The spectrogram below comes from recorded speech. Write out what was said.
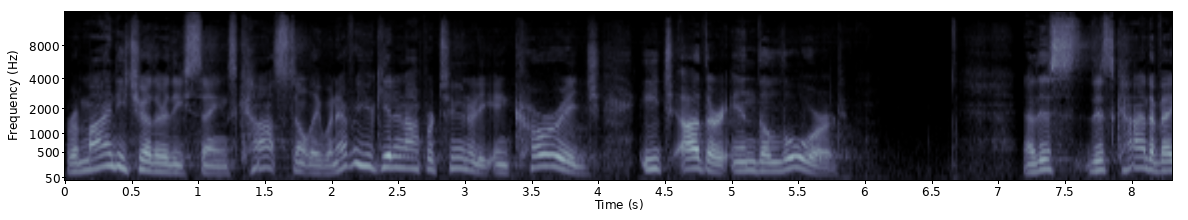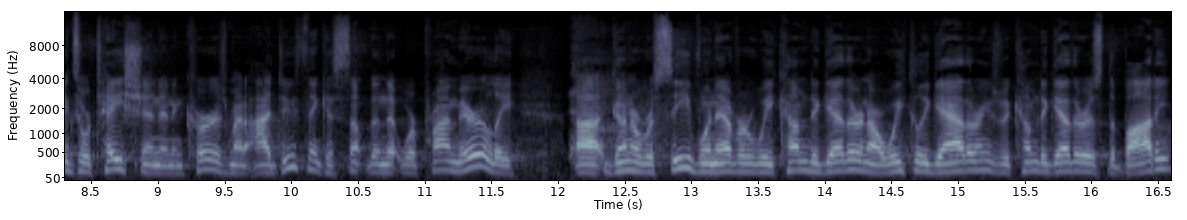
Remind each other of these things constantly. Whenever you get an opportunity, encourage each other in the Lord. Now, this, this kind of exhortation and encouragement, I do think, is something that we're primarily uh, going to receive whenever we come together in our weekly gatherings. We come together as the body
